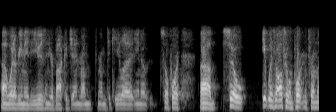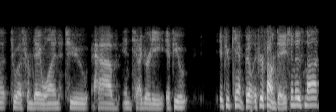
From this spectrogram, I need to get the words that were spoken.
uh, whatever you may be using, your vodka, gin, rum, rum, tequila, you know, so forth. Um, so it was also important from a, to us from day one to have integrity. If you if you can't build if your foundation is not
